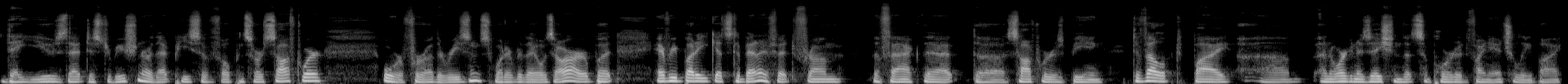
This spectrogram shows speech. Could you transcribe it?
they use that distribution or that piece of open source software, or for other reasons, whatever those are. But everybody gets to benefit from the fact that the software is being developed by uh, an organization that's supported financially by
